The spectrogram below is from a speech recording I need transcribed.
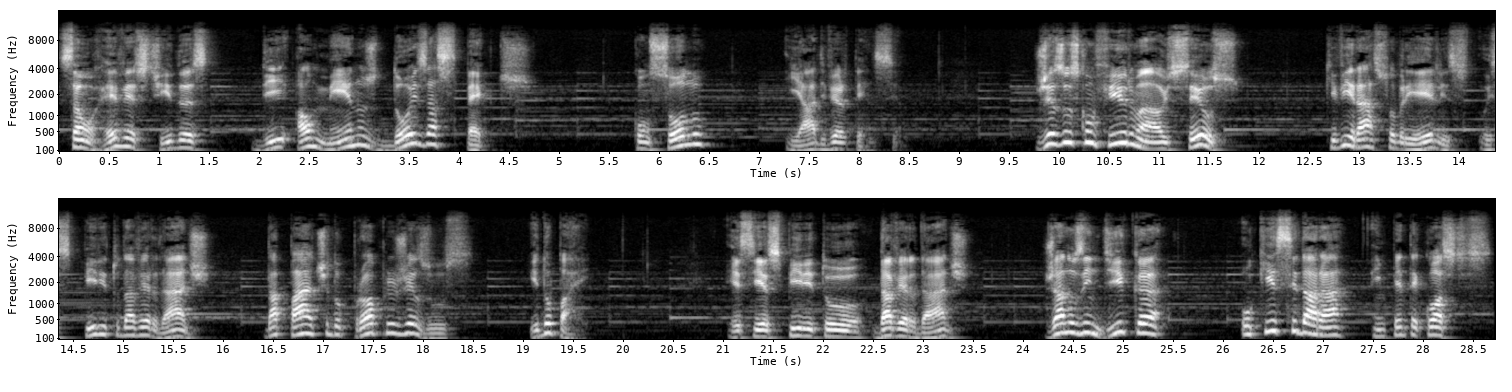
são revestidas de ao menos dois aspectos: consolo e advertência. Jesus confirma aos seus que virá sobre eles o Espírito da Verdade, da parte do próprio Jesus e do Pai. Esse Espírito da Verdade já nos indica o que se dará em Pentecostes,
